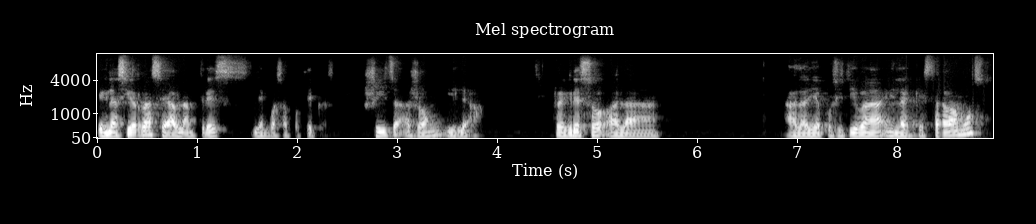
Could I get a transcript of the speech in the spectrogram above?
en la sierra se hablan tres lenguas zapotecas, Shiza, Rong y Lea. Regreso a la, a la diapositiva en la que estábamos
